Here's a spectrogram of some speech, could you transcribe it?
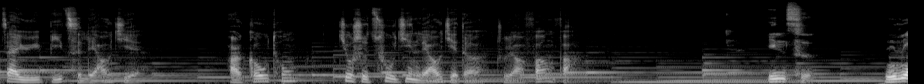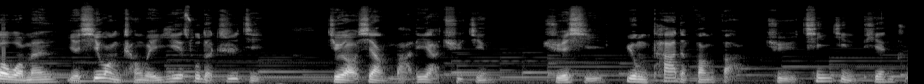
在于彼此了解，而沟通就是促进了解的主要方法。因此，如若我们也希望成为耶稣的知己，就要向玛利亚取经，学习用他的方法去亲近天主。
